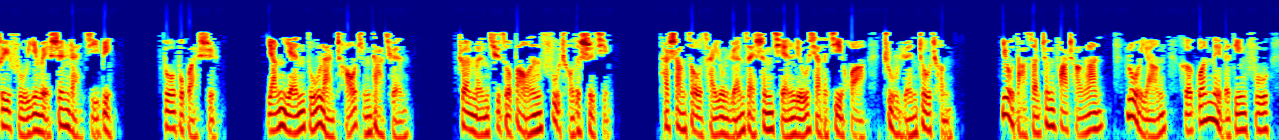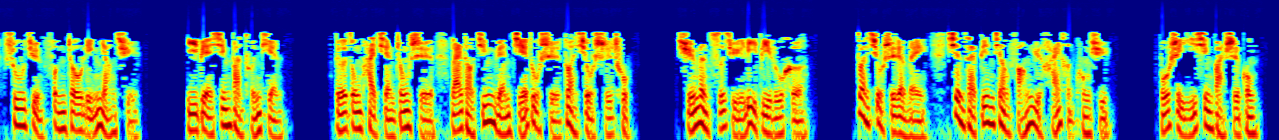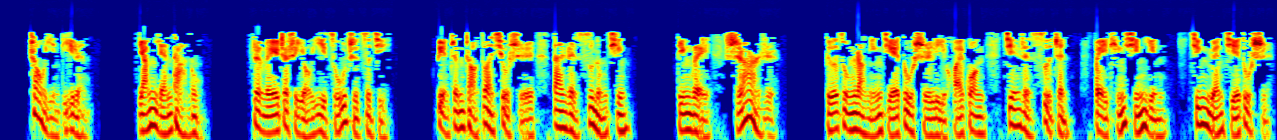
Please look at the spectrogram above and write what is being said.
崔府因为身染疾病，多不管事。扬言独揽朝廷大权，专门去做报恩复仇的事情。他上奏采用元在生前留下的计划，驻袁州城，又打算征发长安、洛阳和关内的丁夫、舒郡、丰州、陵阳渠，以便兴办屯田。德宗派遣中使来到泾原节度使段秀实处，询问此举利弊如何。段秀实认为，现在边疆防御还很空虚，不是宜兴办施工，照引敌人。杨炎大怒，认为这是有意阻止自己，便征召段秀实担任司农卿。丁未十二日，德宗让宁节度使李怀光兼任四镇、北庭行营、泾原节度使，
